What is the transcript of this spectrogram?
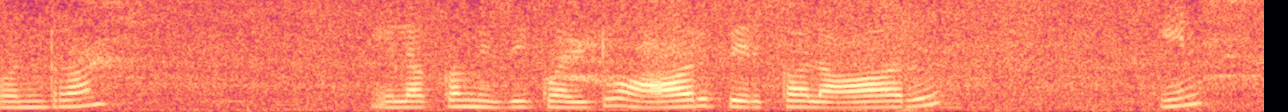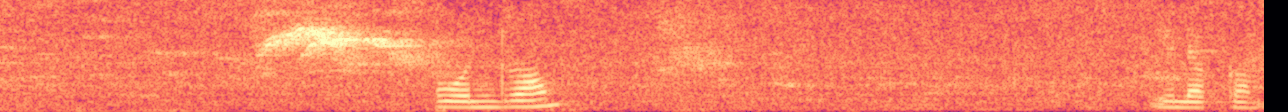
ஒன்றாம் இலக்கம் இஸ் ஈக்குவல் டு ஆறு பெருக்கால் ஆறு இன் ஒன்றாம் இலக்கம்.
